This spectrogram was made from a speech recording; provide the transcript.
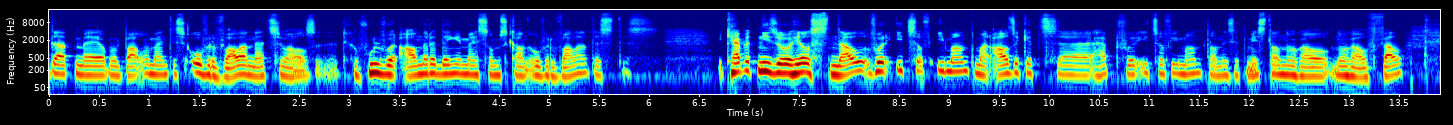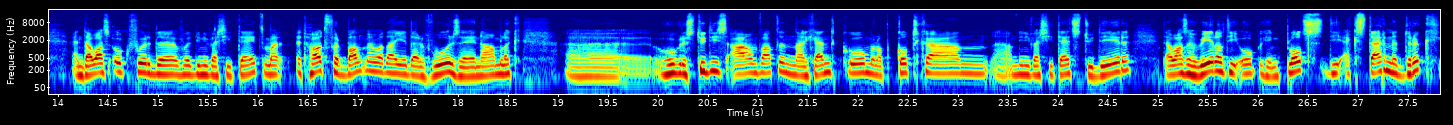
dat mij op een bepaald moment is overvallen, net zoals het gevoel voor andere dingen mij soms kan overvallen. Het. Ik heb het niet zo heel snel voor iets of iemand, maar als ik het uh, heb voor iets of iemand, dan is het meestal nogal, nogal fel. En dat was ook voor de, voor de universiteit. Maar het houdt verband met wat je daarvoor zei, namelijk uh, hogere studies aanvatten, naar Gent komen, op kot gaan, aan de universiteit studeren. Dat was een wereld die openging. Plots, die externe druk,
